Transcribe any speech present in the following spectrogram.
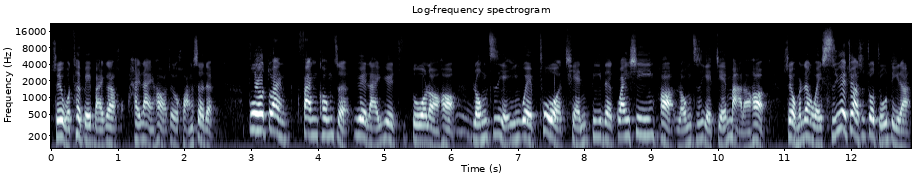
所以我特别买个 highlight 哈，这个黄色的。波段翻空者越来越多了哈，融资也因为破前低的关系哈，融资也减码了哈，所以我们认为十月最好是做主底了，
